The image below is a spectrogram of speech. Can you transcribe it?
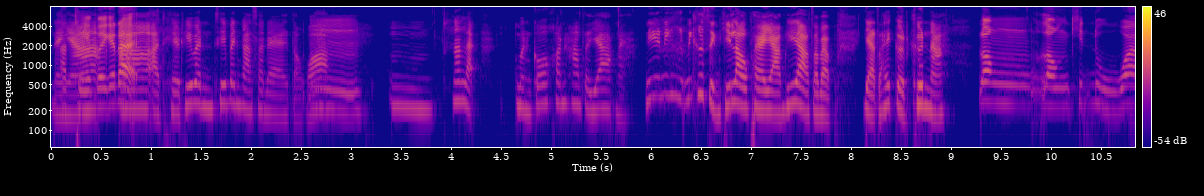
อย่างเงี้ยอัดเทปไว้ก็ได้อ่าอัดเทปที่เป็นที่เป็นการแสดงแต่ว่าอืมอืมนั่นแหละ มันก็ค่อนข้างจะยากไงนี่นี่คือนี่คือสิ่งที่เราพยายามที่อยากจะแบบ อยากจะให้เกิดขึ้นนะลองลองคิดดูว่า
